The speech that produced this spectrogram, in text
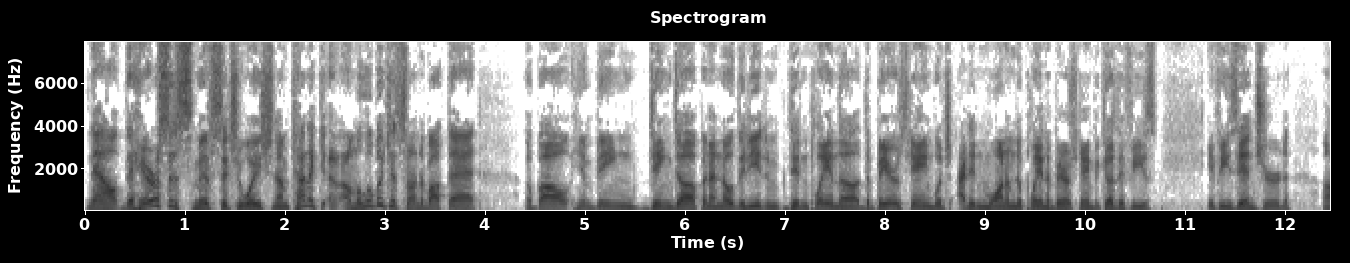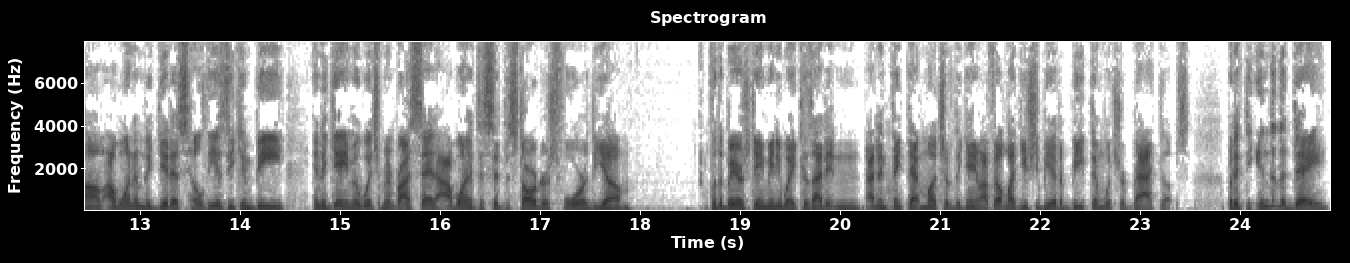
Now, the Harrison Smith situation, I'm kind of, I'm a little bit concerned about that about him being dinged up, and I know that he didn't, didn't play in the the Bears game, which I didn't want him to play in the Bears game because if he's if he's injured, um, I want him to get as healthy as he can be in a game in which, remember, I said I wanted to sit the starters for the um, for the Bears game anyway because I didn't I didn't think that much of the game. I felt like you should be able to beat them with your backups. But at the end of the day,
